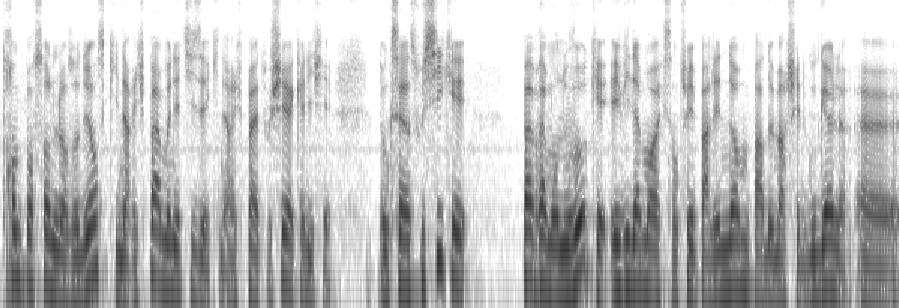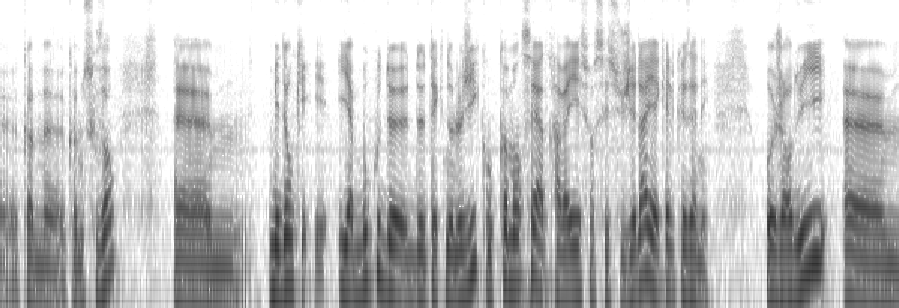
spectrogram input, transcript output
30% de leurs audiences qui n'arrivent pas à monétiser, qui n'arrivent pas à toucher, à qualifier. Donc c'est un souci qui est pas vraiment nouveau, qui est évidemment accentué par l'énorme part de marché de Google, comme, comme souvent, euh, mais donc, il y a beaucoup de, technologies qui ont commencé à travailler sur ces sujets-là il y a quelques années. Aujourd'hui, euh,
